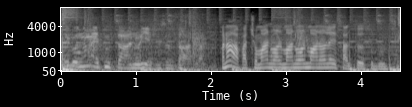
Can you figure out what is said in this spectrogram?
Secondo me tutta non riesci a saltarla. Ma no, faccio manual, manual, manual e salto sull'ultimo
